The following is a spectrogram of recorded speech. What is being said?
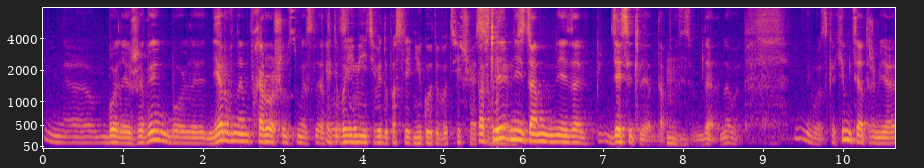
более живым, более нервным в хорошем смысле. Это вы имеете в виду последние годы, вот сейчас? Последние там, не знаю, 10 лет, допустим, mm-hmm. да. Ну вот. Вот, с каким театром я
